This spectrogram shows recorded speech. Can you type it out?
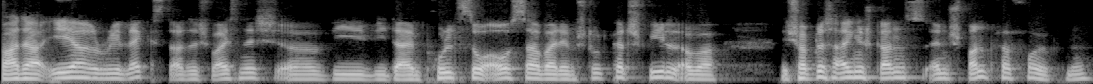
war da eher relaxed. Also ich weiß nicht, äh, wie, wie dein Puls so aussah bei dem Stuttgart-Spiel, aber ich habe das eigentlich ganz entspannt verfolgt, ne?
